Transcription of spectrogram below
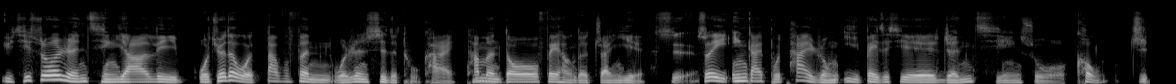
与其说人情压力，我觉得我大部分我认识的土开，他们都非常的专业，是，所以应该不太容易被这些人情所控制。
